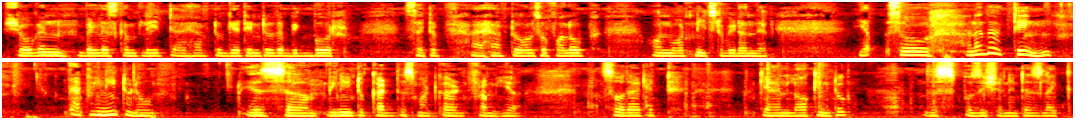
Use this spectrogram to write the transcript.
Shogun build is complete I have to get into the big bore setup. I have to also follow up on what needs to be done there. Yep. So another thing that we need to do is um, we need to cut this mudguard from here so that it can lock into this position. It is like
